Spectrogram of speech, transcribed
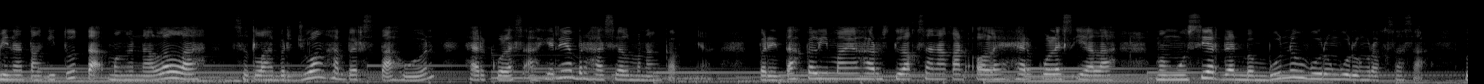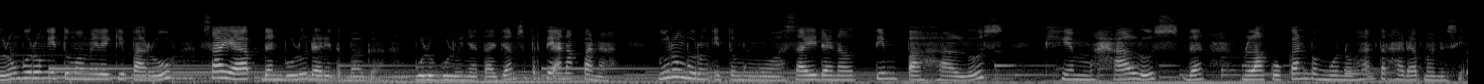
Binatang itu tak mengenal lelah setelah berjuang hampir setahun, Hercules akhirnya berhasil menangkapnya. Perintah kelima yang harus dilaksanakan oleh Hercules ialah mengusir dan membunuh burung-burung raksasa. Burung-burung itu memiliki paruh, sayap, dan bulu dari tembaga. Bulu-bulunya tajam seperti anak panah. Burung-burung itu menguasai danau Timpahalus, Timhalus, dan melakukan pembunuhan terhadap manusia.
